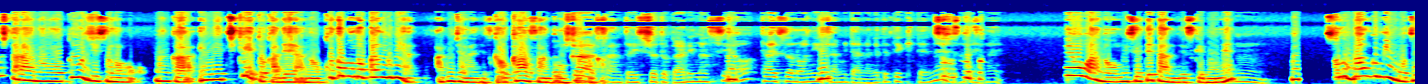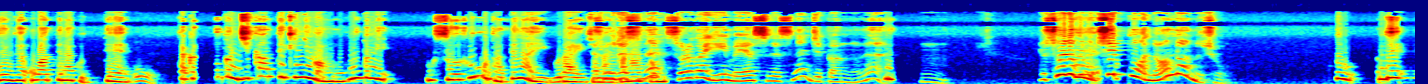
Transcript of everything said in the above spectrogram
そしたら、あの、当時、その、なんか NHK とかで、あの、子供の番組ああるじゃないですか、お母さんとお一緒とか。母さんと一緒とかありますよ。体操のお兄さんみたいなのが出てきてね。そうそうそうはいはい。それを、あの、見せてたんですけどね、うん。その番組も全然終わってなくって、だから本当に時間的にはもう本当に、もう数分も経ってないぐらいじゃないかなと。そうですね。それがいい目安ですね、時間のね。うん。で、それでこのチップは何なんでしょう？そう。で、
